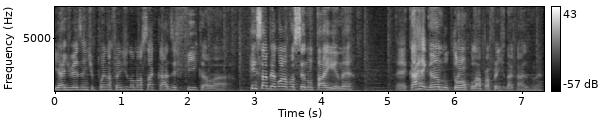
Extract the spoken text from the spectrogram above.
E às vezes a gente põe na frente da nossa casa e fica lá. Quem sabe agora você não tá aí, né? É, carregando o tronco lá pra frente da casa, né?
